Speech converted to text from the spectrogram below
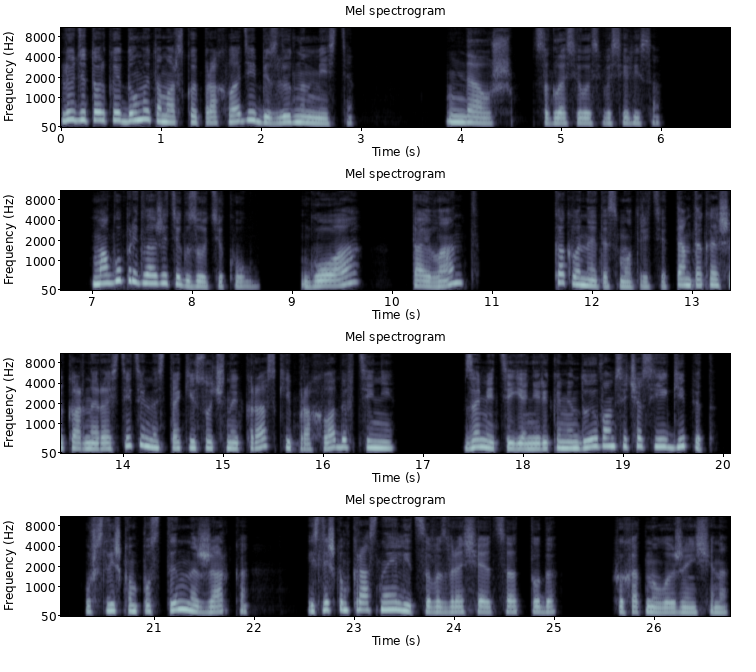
люди только и думают о морской прохладе и безлюдном месте». «Да уж», — согласилась Василиса. «Могу предложить экзотику. Гоа, Таиланд, Как вы на это смотрите? Там такая шикарная растительность, такие сочные краски и прохлада в тени. Заметьте, я не рекомендую вам сейчас Египет. Уж слишком пустынно, жарко, и слишком красные лица возвращаются оттуда», — хохотнула женщина.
